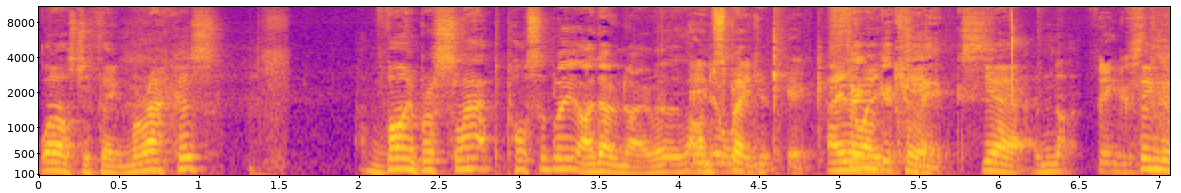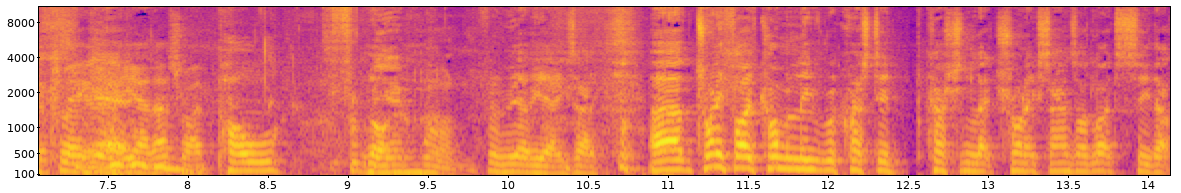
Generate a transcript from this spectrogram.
what else do you think? Maracas, vibra slap, possibly. I don't know. I'm 808 speculating. kick. Finger clicks. Yeah, and not- Finger finger snaps. click. Yeah, yeah, that's right. Pole. From the M1. From the yeah, exactly. Uh, 25 commonly requested percussion electronic sounds. I'd like to see that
